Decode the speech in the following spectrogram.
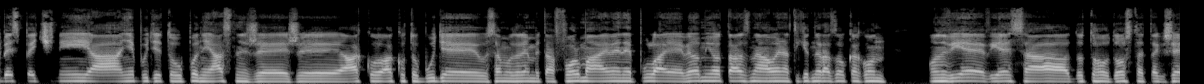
nebezpeční a nebude to úplne jasné, že, že ako, ako to bude. Samozrejme tá forma Pula je veľmi otázna, ale na tých jednorazovkách on, on vie, vie sa do toho dostať, takže,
